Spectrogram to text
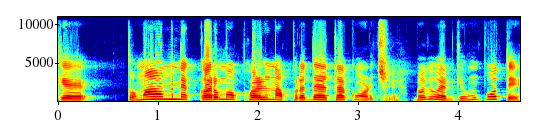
કે તમામને કર્મ ફળના પ્રદાતા કોણ છે? ભગવાન કે હું પોતે?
